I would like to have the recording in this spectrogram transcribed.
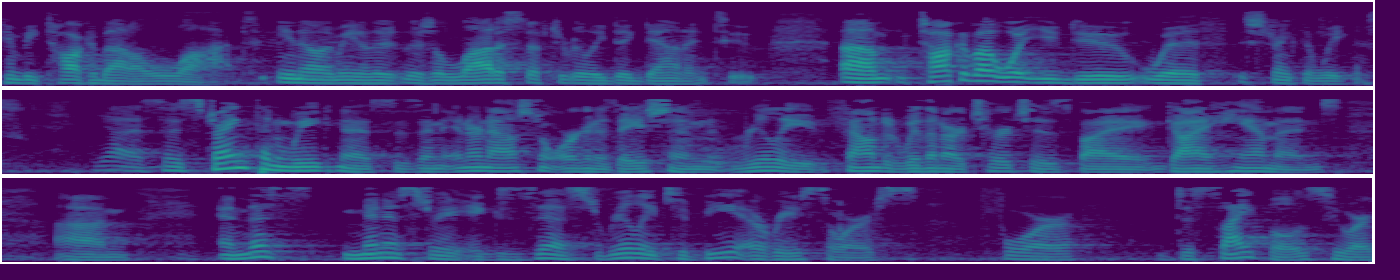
can be talked about a lot. You know, I mean, there, there's a lot of stuff to really dig down into. Um, talk about what you do with Strength in Weakness. Yeah, so Strength in Weakness is an international organization really founded within our churches by Guy Hammond. Um, and this ministry exists really to be a resource for disciples who are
